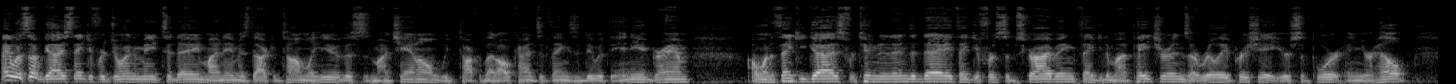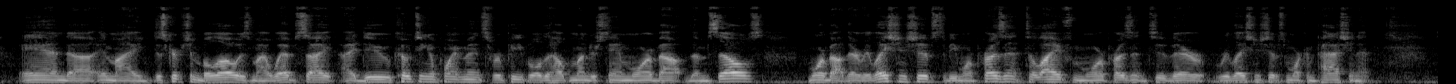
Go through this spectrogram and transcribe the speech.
Hey, what's up, guys? Thank you for joining me today. My name is Dr. Tom LaHue. This is my channel. We talk about all kinds of things to do with the Enneagram. I want to thank you guys for tuning in today. Thank you for subscribing. Thank you to my patrons. I really appreciate your support and your help. And uh, in my description below is my website. I do coaching appointments for people to help them understand more about themselves, more about their relationships, to be more present to life, more present to their relationships, more compassionate.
